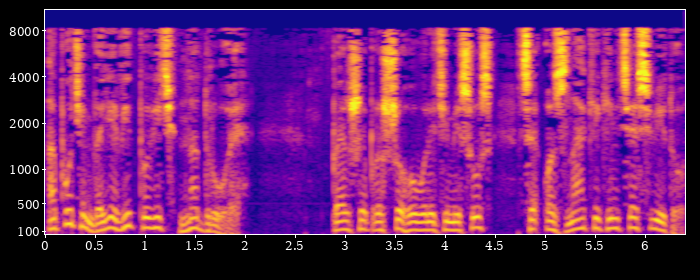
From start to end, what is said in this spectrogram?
а потім дає відповідь на друге. Перше, про що говорить їм Ісус, це ознаки кінця світу,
